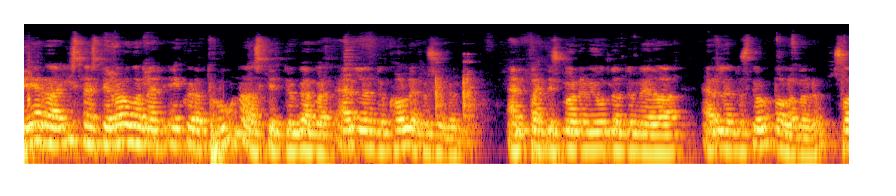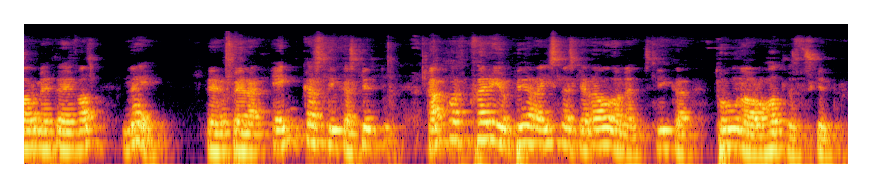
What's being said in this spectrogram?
bera íslenski ráðamenn einhverja trúnaðaskildu gafvært erlendu kollegusunum, ennbættismönnum í útlandum eða erlendu stjórnmálamönnum, svarum eitt einfall, nei, þeir bera enga slíka skildu. Gagvart hverju bera íslenski ráðamenn slíkar trúnar og hotlustu skildur?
